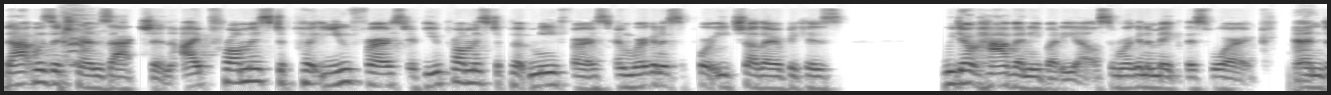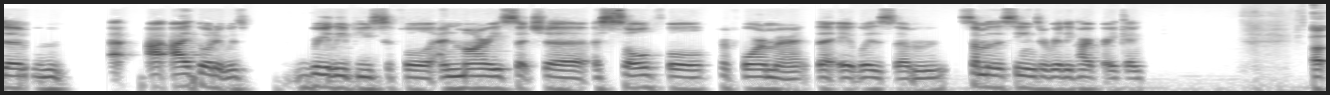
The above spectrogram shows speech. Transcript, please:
That was a transaction. I promised to put you first if you promise to put me first, and we're going to support each other because we don't have anybody else and we're going to make this work. Right. And um, I, I, thought it was really beautiful. And Mari's such a, a soulful performer that it was, um, some of the scenes are really heartbreaking. Uh,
